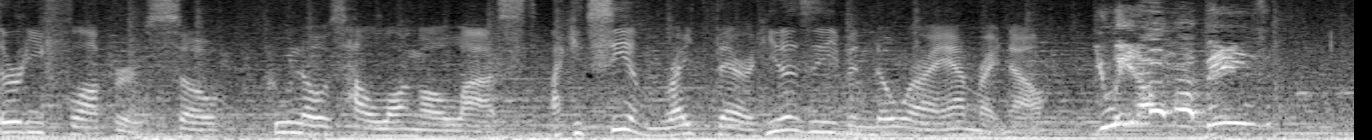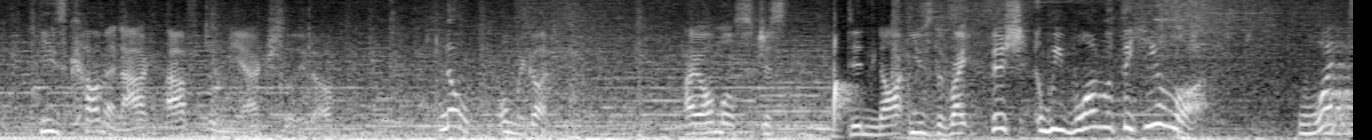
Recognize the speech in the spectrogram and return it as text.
30 floppers, so who knows how long I'll last. I can see him right there. He doesn't even know where I am right now. You eat all my beans? He's coming after me, actually, though. No! Oh my god. I almost just did not use the right fish. We won with the heal off. What?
